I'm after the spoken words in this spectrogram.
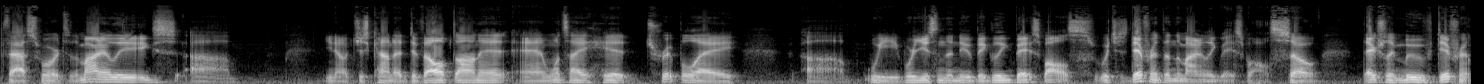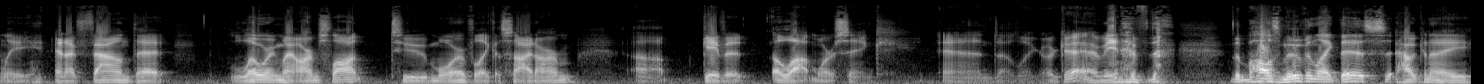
fast forward to the minor leagues. Um, you know, just kind of developed on it, and once I hit AAA uh, we were using the new big league baseballs, which is different than the minor league baseballs. So they actually move differently, and I found that lowering my arm slot to more of like a sidearm uh, gave it a lot more sink. And I was like, okay, I mean, if the the ball's moving like this, how can I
